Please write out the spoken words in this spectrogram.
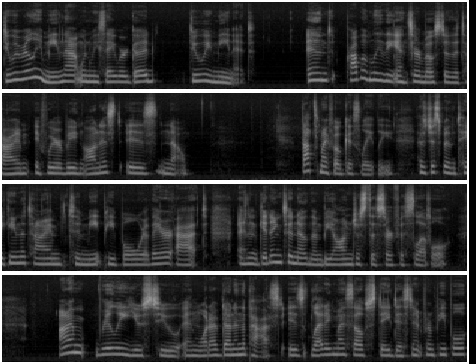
do we really mean that when we say we're good? Do we mean it? And probably the answer most of the time, if we are being honest, is no that's my focus lately has just been taking the time to meet people where they are at and getting to know them beyond just the surface level i'm really used to and what i've done in the past is letting myself stay distant from people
